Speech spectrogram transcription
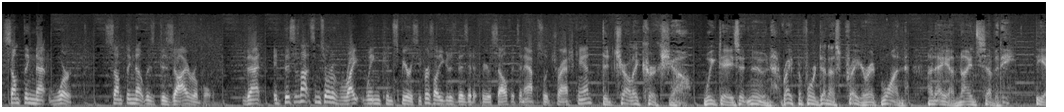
something that worked, something that was desirable. That it, this is not some sort of right wing conspiracy. First of all, you can just visit it for yourself. It's an absolute trash can. The Charlie Kirk Show, weekdays at noon, right before Dennis Prager at 1 on AM 970. The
